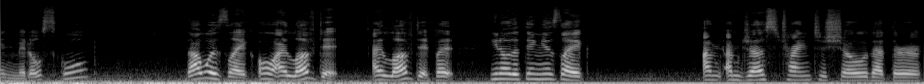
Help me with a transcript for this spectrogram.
in middle school, that was like oh I loved it. I loved it. But you know the thing is like I'm I'm just trying to show that they're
